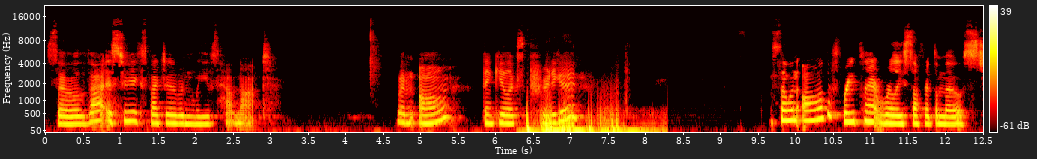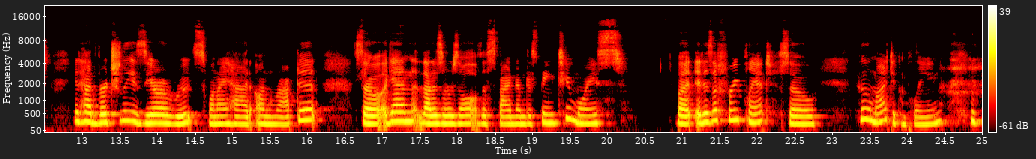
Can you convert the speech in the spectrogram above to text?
So that is to be expected when leaves have not. But in all, I think he looks pretty good. So in all, the free plant really suffered the most. It had virtually zero roots when I had unwrapped it, so again, that is a result of the sphagnum just being too moist, but it is a free plant, so who am I to complain?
